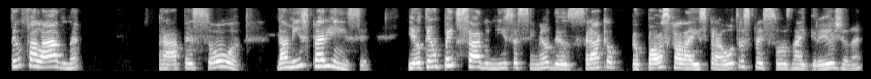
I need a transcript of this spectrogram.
tenho falado né, para a pessoa da minha experiência. E eu tenho pensado nisso assim, meu Deus, será que eu, eu posso falar isso para outras pessoas na igreja, né?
